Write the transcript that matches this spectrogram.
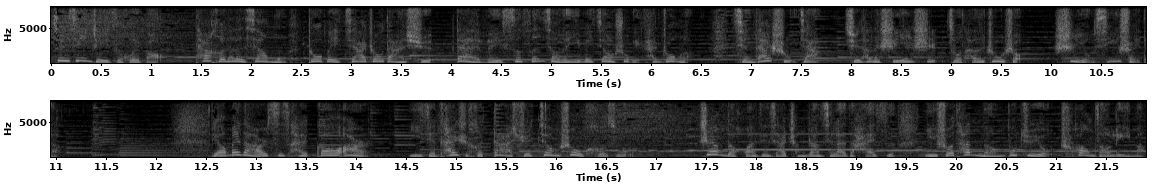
最近这一次汇报。他和他的项目都被加州大学戴维斯分校的一位教授给看中了，请他暑假去他的实验室做他的助手，是有薪水的。表妹的儿子才高二，已经开始和大学教授合作了。这样的环境下成长起来的孩子，你说他能不具有创造力吗？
